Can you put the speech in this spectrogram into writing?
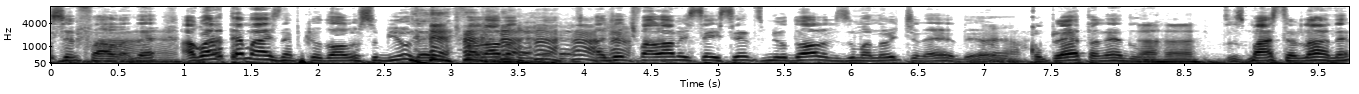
você fala, Ah, né? é. Agora até mais, né? Porque o dólar subiu, né? A gente falava, a gente falava em 600 mil dólares uma noite, né? De- Completa, né? Do- Aham. Dos Masters lá, né?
